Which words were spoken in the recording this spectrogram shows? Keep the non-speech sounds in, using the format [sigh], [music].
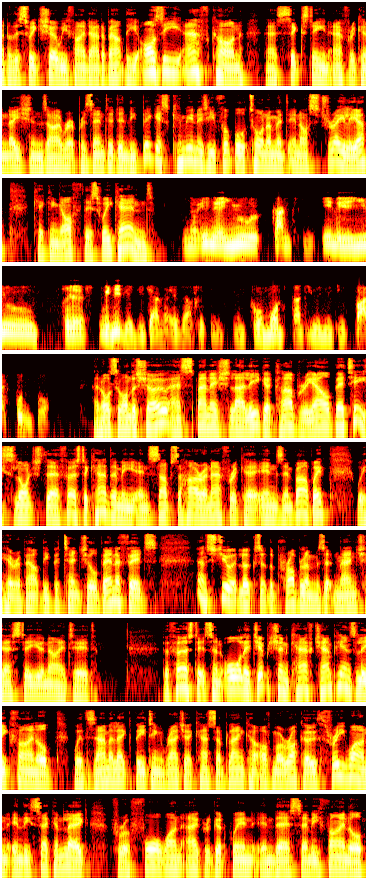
And on this week's show we find out about the Aussie AFCON as 16 African nations are represented in the biggest community football tournament in Australia kicking off this weekend. You know, in a new country, in a new place, we needed each other as Africans and promote that unity. But football, and also on the show, as Spanish La Liga club Real Betis launched their first academy in sub-Saharan Africa in Zimbabwe, we hear about the potential benefits. And Stuart looks at the problems at Manchester United. But first, it's an all-Egyptian CAF Champions League final, with Zamalek beating Raja Casablanca of Morocco 3-1 in the second leg for a 4-1 aggregate win in their semi-final.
